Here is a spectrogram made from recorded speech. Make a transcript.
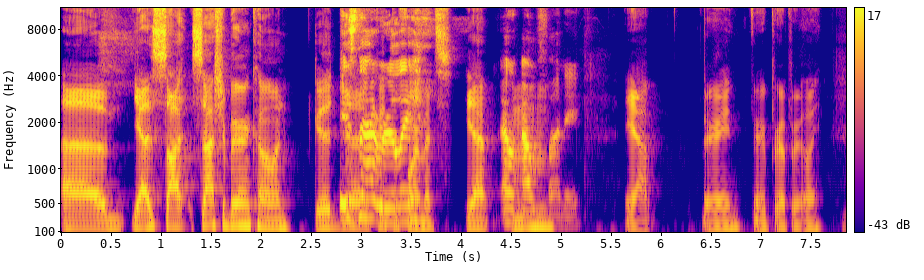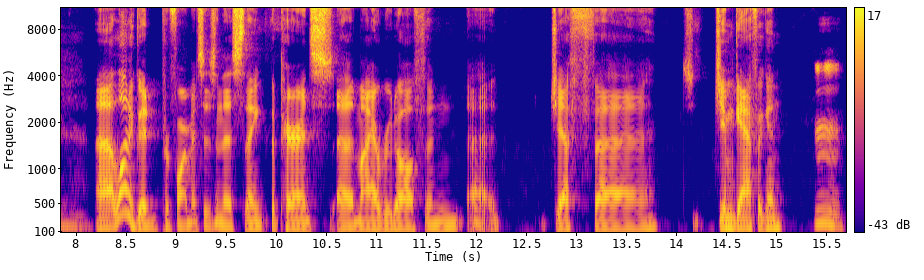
um, yeah, Sa- Sacha Baron Cohen. Good. Is uh, that good really? performance? Yeah. Oh, how Mhm. funny. Yeah, very, very appropriately. Mm-hmm. Uh, a lot of good performances in this. I think the parents, uh, Maya Rudolph and uh, Jeff, uh, Jim Gaffigan. Mm.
